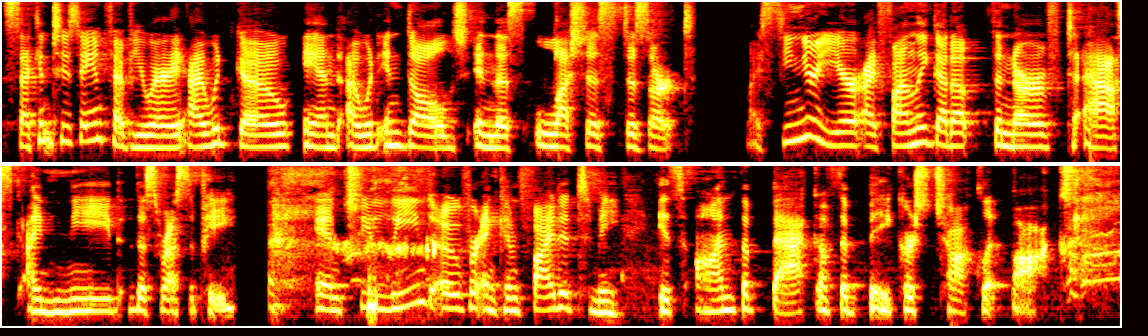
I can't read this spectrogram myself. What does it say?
second Tuesday in February, I would go and I would indulge in this luscious dessert. My senior year, I finally got up the nerve to ask, I need this recipe. And she leaned over and confided to me, It's on the back of the baker's chocolate box.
